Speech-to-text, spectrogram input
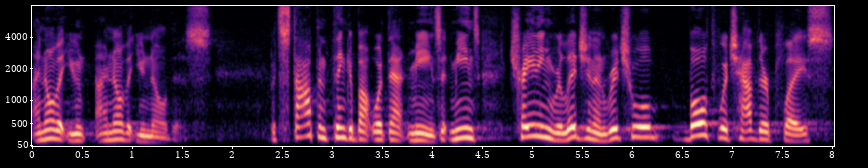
I know that you, I know, that you know this. But stop and think about what that means. It means trading religion and ritual, both which have their place,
